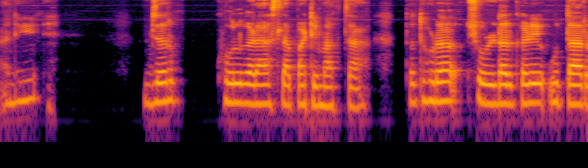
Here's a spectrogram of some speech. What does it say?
आणि जर खोलगडा असला पाठीमागचा तर थोडं शोल्डरकडे उतार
